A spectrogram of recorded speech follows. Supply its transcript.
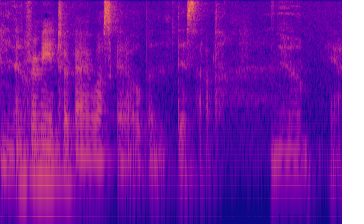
yeah. and for me it took ayahuasca to open this up yeah yeah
